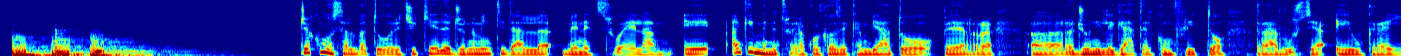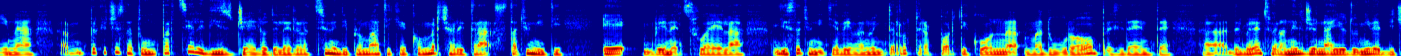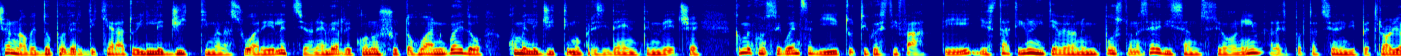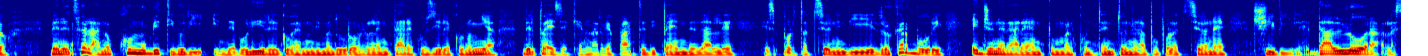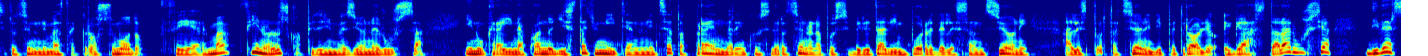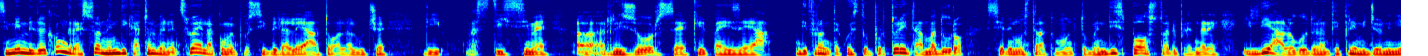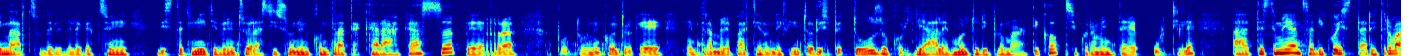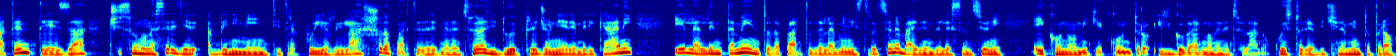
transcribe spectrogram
Giacomo Salvatore ci chiede aggiornamenti dal Venezuela e anche in Venezuela qualcosa è cambiato per uh, ragioni legate al conflitto tra Russia e Ucraina, um, perché c'è stato un parziale disgelo delle relazioni diplomatiche e commerciali tra Stati Uniti e Venezuela. Gli Stati Uniti avevano interrotto i rapporti con Maduro, presidente uh, del Venezuela, nel gennaio 2019 dopo aver dichiarato illegittima la sua rielezione e aver riconosciuto Juan Guaidó come legittimo presidente invece. Come conseguenza di tutti questi fatti, Infatti gli Stati Uniti avevano imposto una serie di sanzioni alle esportazioni di petrolio venezuelano con l'obiettivo di indebolire il governo di Maduro, rallentare così l'economia del paese che in larga parte dipende dalle esportazioni di idrocarburi e generare anche un malcontento nella popolazione civile. Da allora la situazione è rimasta grossomodo ferma fino allo scoppio dell'invasione russa in Ucraina, quando gli Stati Uniti hanno iniziato a prendere in considerazione la possibilità di imporre delle sanzioni all'esportazione di petrolio e gas dalla Russia, diversi membri del Congresso hanno indicato il Venezuela come possibile alleato alla luce di vastissime uh, risorse che il paese ha. Di fronte a questa opportunità Maduro si è dimostrato molto ben disposto a riprendere il dialogo. Durante i primi giorni di marzo delle delegazioni di Stati Uniti e Venezuela si sono incontrate a Caracas per appunto un incontro che entrambe le parti hanno definito rispettoso, cordiale, molto diplomatico, sicuramente utile. A testimonianza di questa ritrovata intesa ci sono una serie di avvenimenti, tra cui il rilascio da parte del Venezuela di due prigionieri americani e l'allentamento da parte dell'amministrazione Biden delle sanzioni sanzioni economiche contro il governo venezuelano. Questo riavvicinamento però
